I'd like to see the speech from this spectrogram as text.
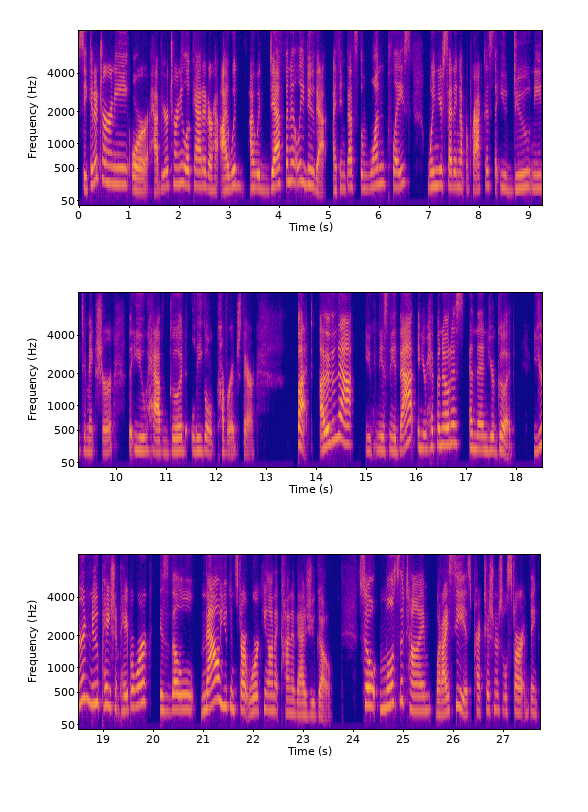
seek an attorney or have your attorney look at it or i would i would definitely do that i think that's the one place when you're setting up a practice that you do need to make sure that you have good legal coverage there but other than that, you just need that in your HIPAA notice, and then you're good. Your new patient paperwork is the now you can start working on it kind of as you go. So, most of the time, what I see is practitioners will start and think,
